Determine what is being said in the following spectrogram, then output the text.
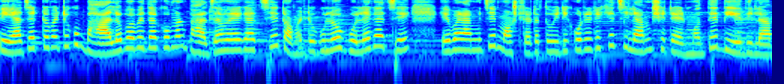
পেঁয়াজ আর টমেটো খুব ভালোভাবে দেখো আমার ভাজা হয়ে গেছে, টমেটোগুলোও গলে গেছে। এবার আমি যে মশলাটা তৈরি করে রেখেছিলাম সেটা এর মধ্যে দিয়ে দিলাম।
